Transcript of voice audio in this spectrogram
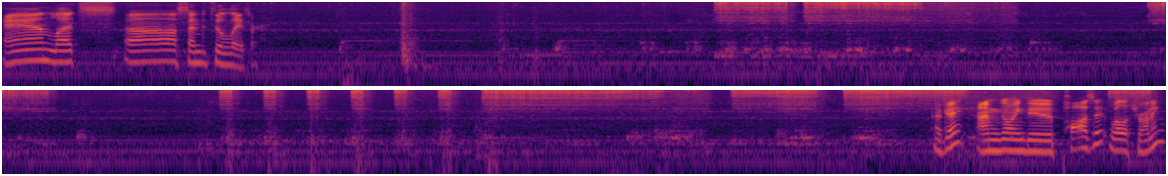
And let's uh, send it to the laser. Okay, I'm going to pause it while it's running.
